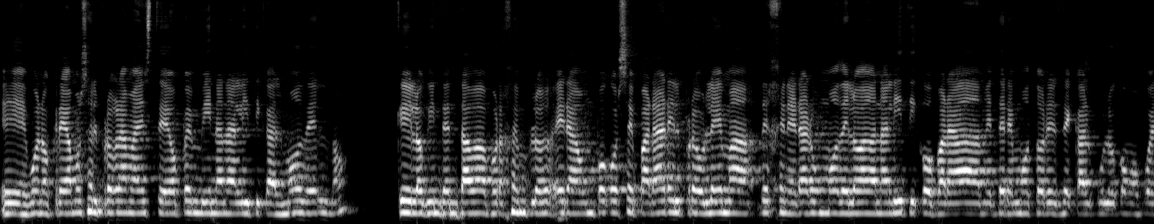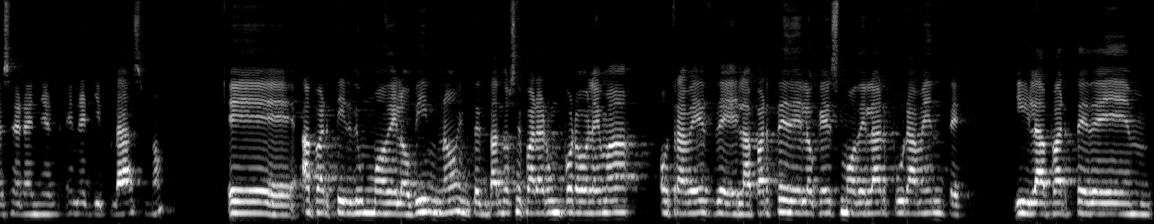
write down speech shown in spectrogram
eh, bueno, creamos el programa este Open Bean Analytical Model, ¿no? Que lo que intentaba, por ejemplo, era un poco separar el problema de generar un modelo analítico para meter en motores de cálculo como puede ser Energy Plus, ¿no? Eh, a partir de un modelo BIM, ¿no? Intentando separar un problema otra vez de la parte de lo que es modelar puramente y la parte de,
